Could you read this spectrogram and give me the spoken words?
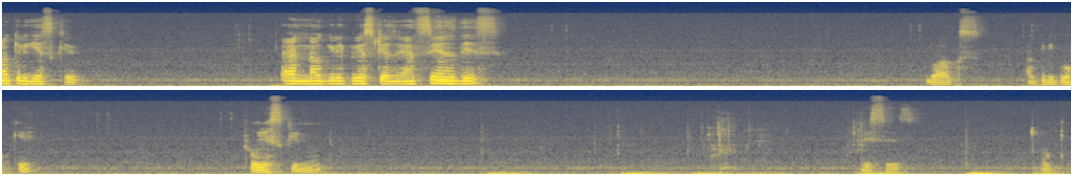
Now click escape. And now click paste and change this box. Now click ok full screen mode is. Okay.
